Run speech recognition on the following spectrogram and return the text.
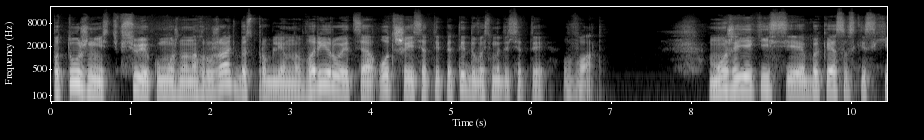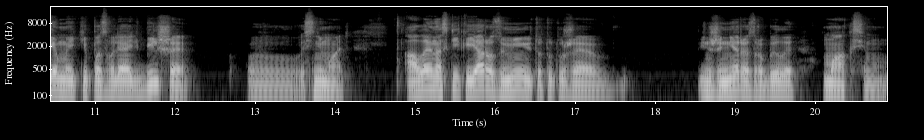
потужність, всю, яку можна нагружати безпроблемно, варірується від 65 до 80 Вт. Може, якісь е, БКСовські схеми, які дозволяють більше е, знімати. Але наскільки я розумію, то тут уже інженери зробили максимум.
